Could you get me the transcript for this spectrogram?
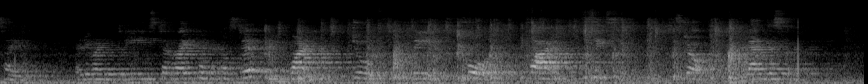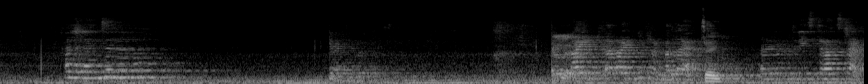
side ready one two three step right hand first one two three four five six stop lunges അല്ല ലഞ്ച് അല്ലല്ലോ. റൈറ്റ് റൈറ്റ് ഫ്രണ്ട് അല്ലേ? ചെയ് Ready, one, two, start start,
